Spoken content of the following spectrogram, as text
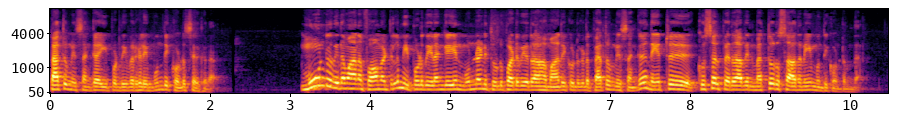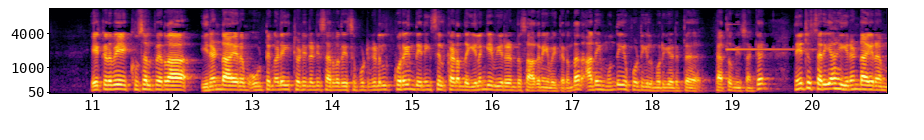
பேத்து நிசங்கா இப்பொழுது இவர்களை முந்திக் கொண்டு செல்கிறார். மூன்று விதமான ஃபார்மேட்டிலும் இப்பொழுது இலங்கையின் முன்னணி துடுப்பாட்டு வீரராக மாறிக்கொண்டிருக்கிற பேத்து நிசங்க நேற்று குசல் பெராவின் மற்றொரு சாதனையை முந்திக் கொண்டிருந்தார். ஏற்கனவே குசல் பெர்ரா இரண்டாயிரம் ஓட்டங்களை டுவெண்டி டுவெண்டி சர்வதேச போட்டிகளில் குறைந்த இன்னிங்ஸில் கடந்த இலங்கை வீரர் என்ற சாதனை வைத்திருந்தார். அதை முந்தைய போட்டியில் முறியடித்த பேத்தோமி சங்கர் நேற்று சரியாக இரண்டாயிரம்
